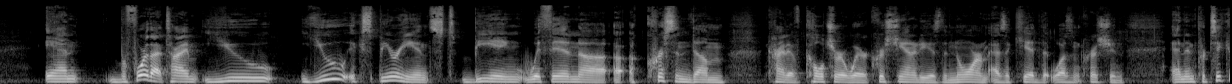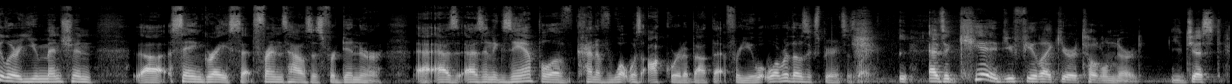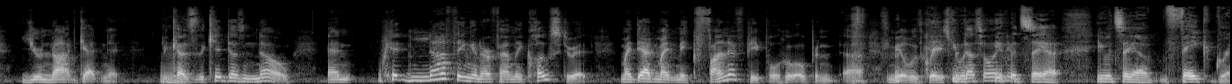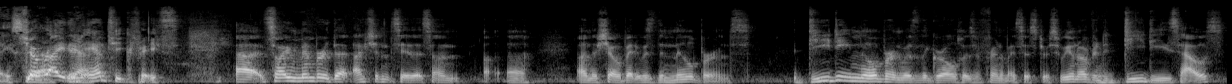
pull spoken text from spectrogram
and before that time, you you experienced being within a, a, Christendom kind of culture where Christianity is the norm as a kid that wasn't Christian, and in particular, you mentioned uh, saying grace at friends' houses for dinner as as an example of kind of what was awkward about that for you. What, what were those experiences like? as a kid, you feel like you're a total nerd. You just you're not getting it because the kid doesn't know. And we had nothing in our family close to it. My dad might make fun of people who opened uh, a meal with grace, but he would, that's all he would say a he would say a fake grace. You're Yeah, right, yeah. an anti-grace. Uh, so I remember that I shouldn't say this on uh, on the show, but it was the Milburns. Dee Dee Milburn was the girl who was a friend of my sister. So we went over to Dee Dee's house,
